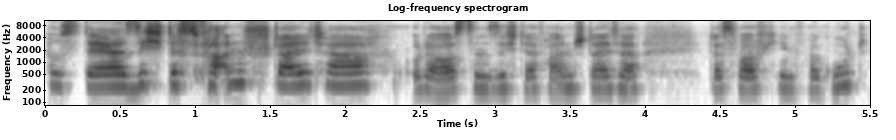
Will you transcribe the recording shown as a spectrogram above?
Aus der Sicht des Veranstalter oder aus der Sicht der Veranstalter, das war auf jeden Fall gut.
